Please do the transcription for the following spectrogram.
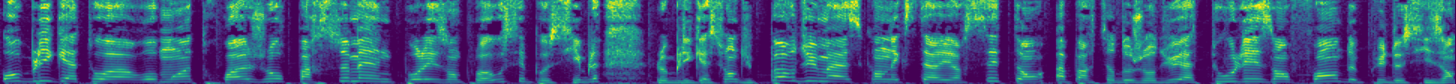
obligatoire au moins 3 jours par semaine pour les emplois où c'est possible. L'obligation du port du masque en extérieur s'étend à partir d'aujourd'hui à tous les enfants de plus de 6 ans,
